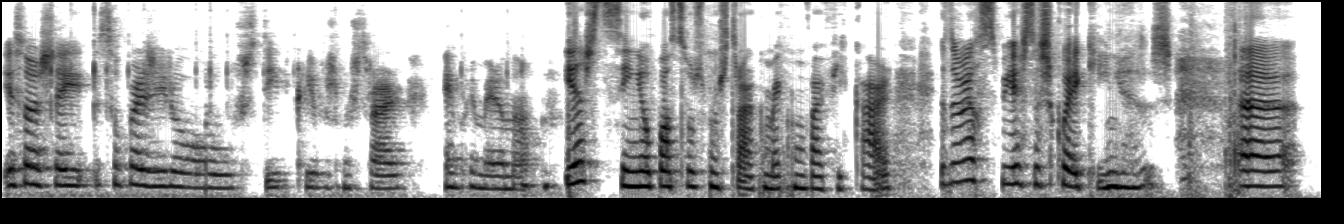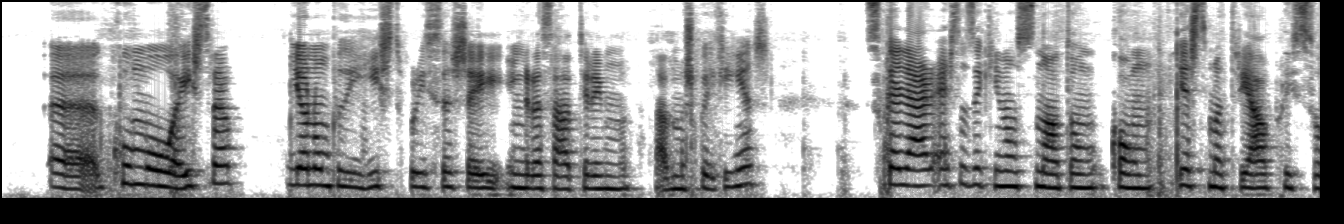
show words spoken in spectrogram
Eu só achei super giro o vestido, queria vos mostrar em primeira mão. Este sim eu posso vos mostrar como é que me vai ficar. Eu também recebi estas cuequinhas uh, uh, como extra e eu não pedi isto, por isso achei engraçado terem-me dado umas cuequinhas. Se calhar estas aqui não se notam com este material, por isso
